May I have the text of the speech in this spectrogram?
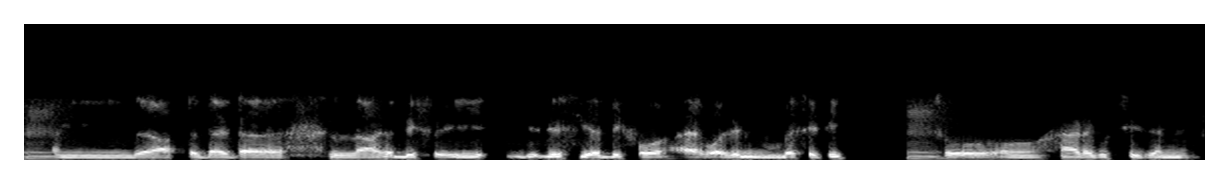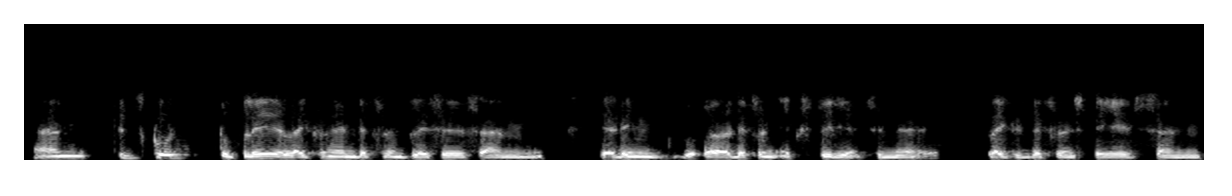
Mm. And uh, after that, uh, last this year, this year before I was in Mumbai City, Mm. so uh, had a good season. And it's good to play like in different places and getting uh, different experience in uh, like different states and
